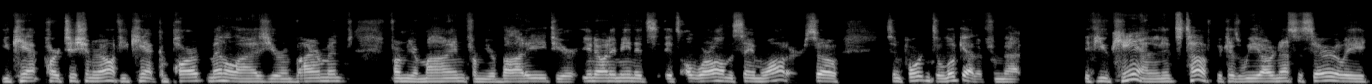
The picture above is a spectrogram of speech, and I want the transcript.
you can't partition it off. You can't compartmentalize your environment from your mind, from your body to your, you know what I mean? It's it's we're all in the same water, so it's important to look at it from that, if you can. And it's tough because we are necessarily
